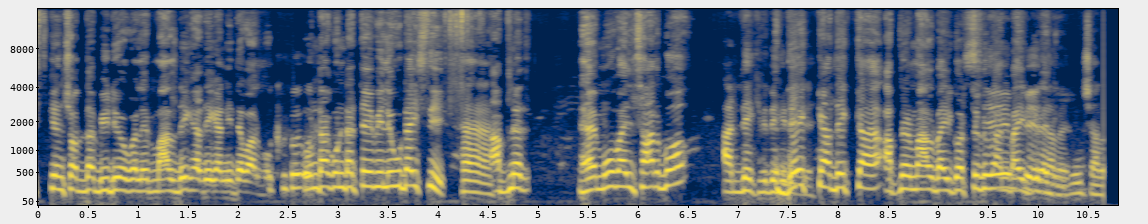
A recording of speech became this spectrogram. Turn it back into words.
স্ক্রিনশট দা ভিডিও কলে মাল দেখা দেখা নিতে পারব। কোনটা কোনটা টেবিলে উঠাইছি? হ্যাঁ আপনার হ্যাঁ মোবাইল ছাড়বো। আর দেখবি দেখি দেখা আপনার মাল বাইর করতে গেলে বাইর করে যাবেন, দিবো। ইনশাল্লাহ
